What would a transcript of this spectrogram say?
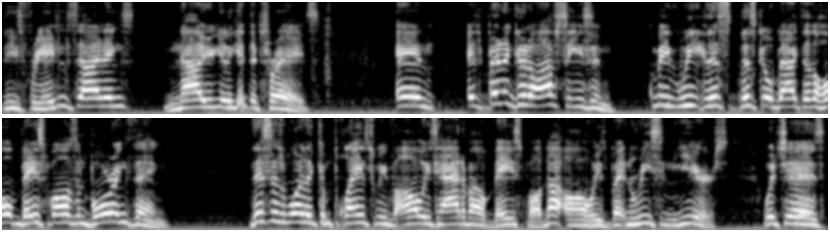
these free agent signings. Now you're going to get the trades. And it's been a good off season. I mean, we this this go back to the whole baseball isn't boring thing. This is one of the complaints we've always had about baseball. Not always, but in recent years, which is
